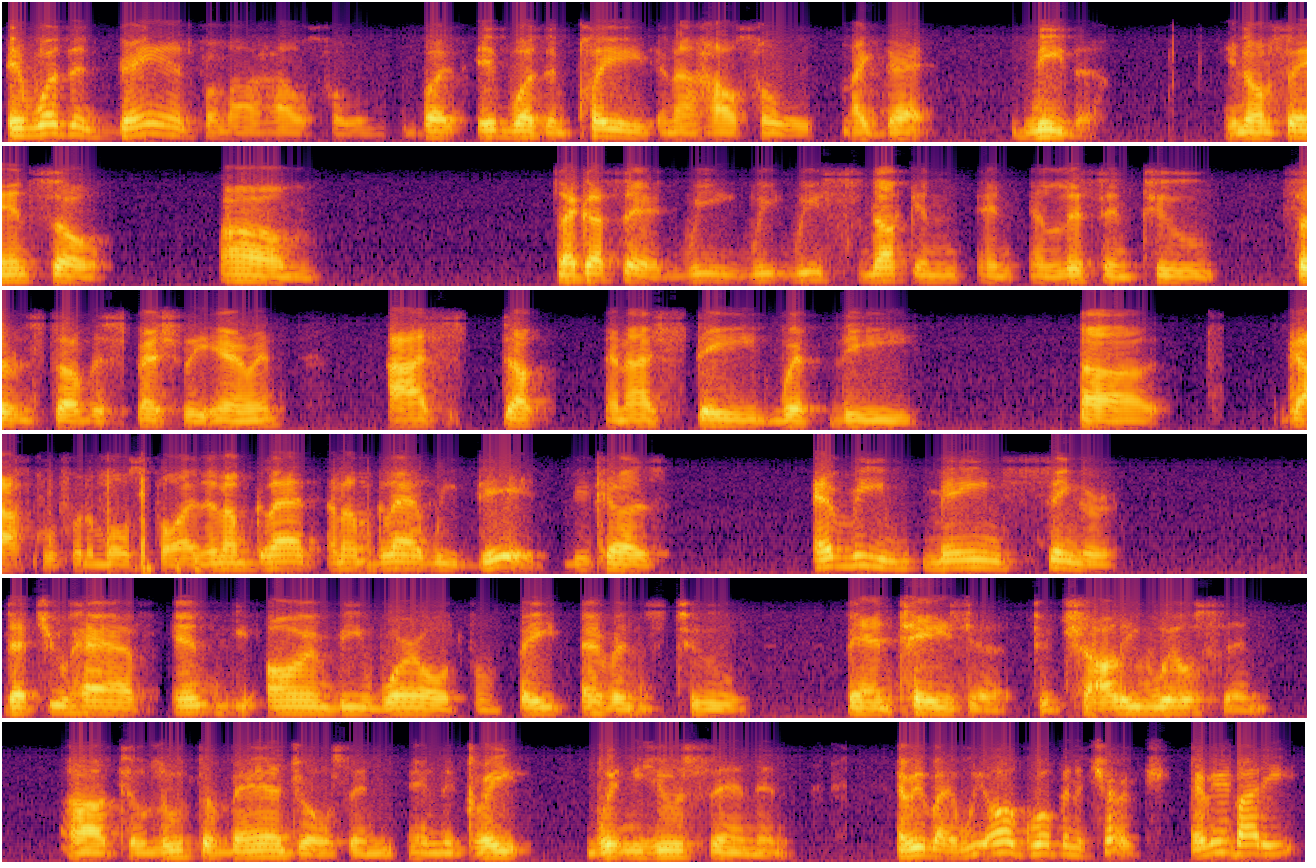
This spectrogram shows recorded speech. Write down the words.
It wasn't banned from our household, but it wasn't played in our household like that neither. You know what I'm saying? So, um, like I said, we we we snuck and and, and listened to certain stuff, especially Aaron. I stuck and I stayed with the uh, gospel for the most part, and I'm glad and I'm glad we did because every main singer that you have in the R&B world, from Faith Evans to Fantasia to Charlie Wilson uh, to Luther Vandross and, and the great Whitney Houston and everybody, we all grew up in the church. Everybody,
